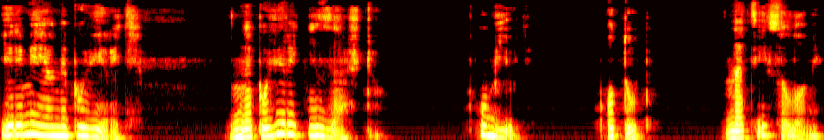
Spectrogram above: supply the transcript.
Єремєєв не повірить, не повірить ні за що. Уб'ють отут, на цій соломі.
